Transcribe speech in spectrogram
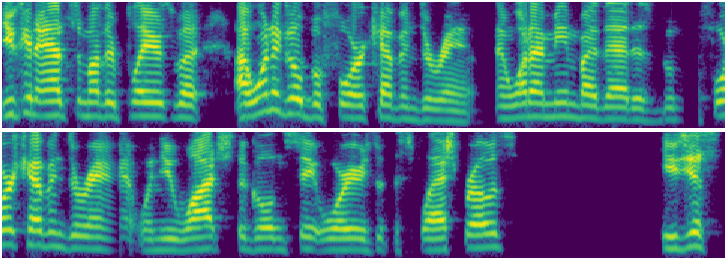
You can add some other players, but I want to go before Kevin Durant. And what I mean by that is before Kevin Durant, when you watch the Golden State Warriors at the Splash Bros, you just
